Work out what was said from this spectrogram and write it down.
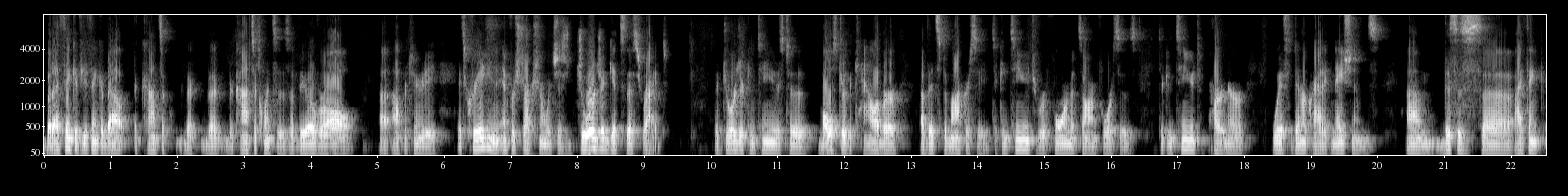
But I think if you think about the, conse the, the, the consequences of the overall uh, opportunity, it's creating an infrastructure in which is Georgia gets this right, if Georgia continues to bolster the caliber of its democracy, to continue to reform its armed forces, to continue to partner with democratic nations, um, this is, uh, I think,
